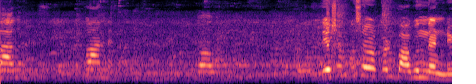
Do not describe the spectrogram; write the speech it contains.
బాగుంది. బాగుంది దేశం కోసం ఒకడు బాగుందండి.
